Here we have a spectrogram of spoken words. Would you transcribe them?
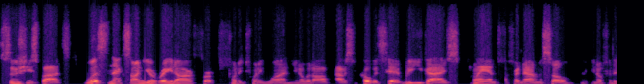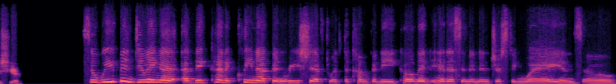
sushi spots. What's next on your radar for 2021? You know, with all obviously COVID's hit, what do you guys plan for now and so, you know, for this year? So we've been doing a, a big kind of cleanup and reshift with the company. COVID hit us in an interesting way. And so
